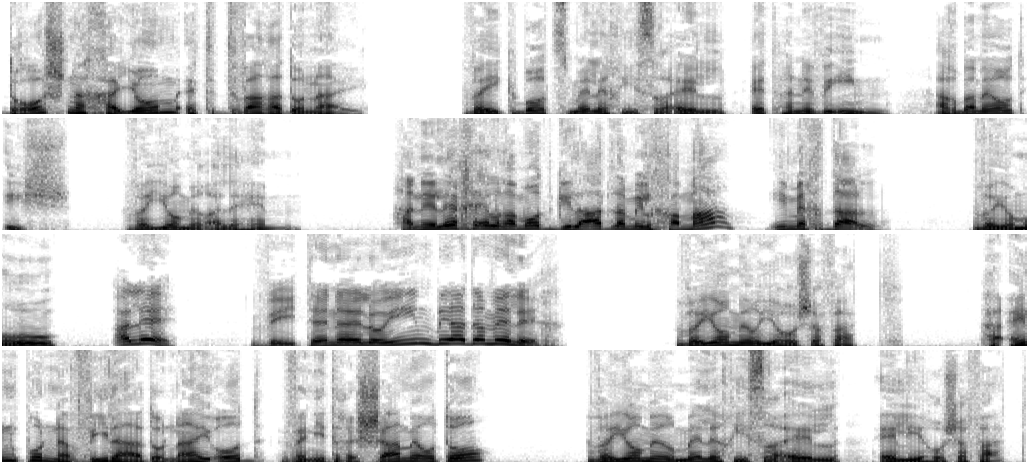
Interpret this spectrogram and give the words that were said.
דרוש נא כיום את דבר אדוני. ויקבוץ מלך ישראל את הנביאים, ארבע מאות איש, ויאמר עליהם. הנלך אל רמות גלעד למלחמה? עם מחדל. ויאמרו, עלה, וייתן האלוהים ביד המלך. ויאמר יהושפט, האין פה נביא לאדוני עוד, ונדרשה מאותו? ויאמר מלך ישראל אל יהושפט,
